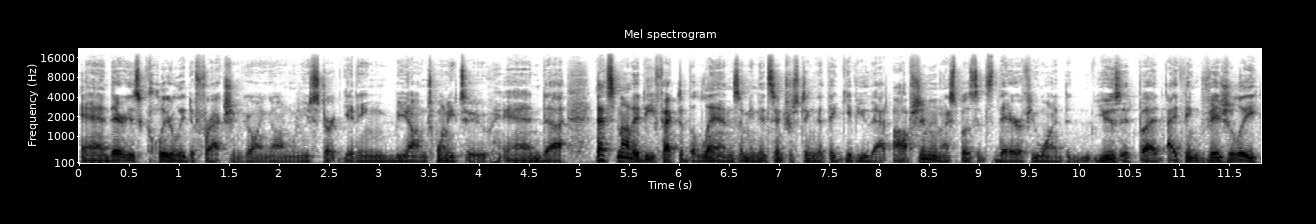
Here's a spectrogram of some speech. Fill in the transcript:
And there is clearly diffraction going on when you start getting beyond 22. And uh, that's not a defect of the lens lens. I mean, it's interesting that they give you that option, and I suppose it's there if you wanted to use it. But I think visually,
